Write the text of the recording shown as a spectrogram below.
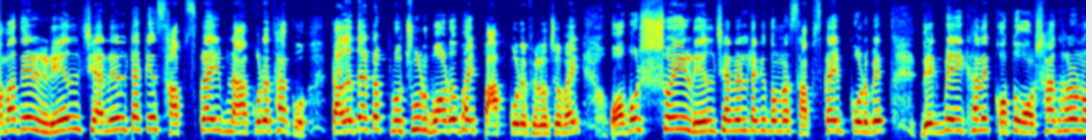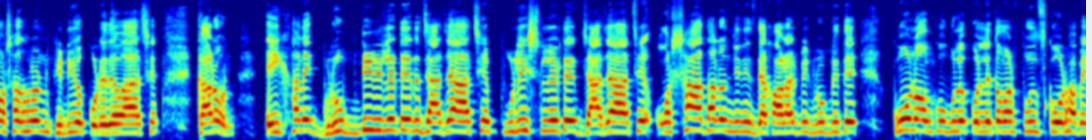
আমাদের রেল চ্যানেলটাকে সাবস্ক্রাইব না করে থাকো, তাহলে তো একটা প্রচুর বড় ভাই পাপ করে ফেলেছো ভাই। অবশ্যই রেল চ্যানেলটাকে তোমরা সাবস্ক্রাইব করবে। দেখবে এইখানে কত অসাধারণ অসাধারণ ভিডিও করে দেওয়া আছে। কারণ এইখানে গ্রুপ ডি রিলেটেড যা যা আছে পুলিশ রিলেটেড যা যা আছে, অসাধারণ জিনিস। দেখো আরআরবি গ্রুপ ডিতে কোন অঙ্কগুলো করলে তোমার ফুল স্কোর হবে?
